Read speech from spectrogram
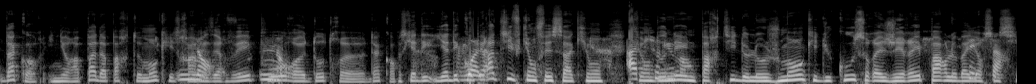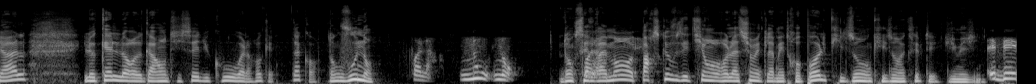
D'accord, il n'y aura pas d'appartement qui sera Non, réservé pour euh, d'autres. euh, D'accord, parce qu'il y a des, il y a des Voilà. coopératives qui ont fait ça, qui ont, qui ont donné une partie de logement qui du coup serait gérée par le bailleur social, lequel leur garantissait du coup. Voilà, ok, d'accord. Donc vous non. Voilà. Nous, non. Donc c'est Voilà. vraiment parce que vous étiez en relation avec la métropole qu'ils ont qu'ils ont accepté, j'imagine. Eh bien,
